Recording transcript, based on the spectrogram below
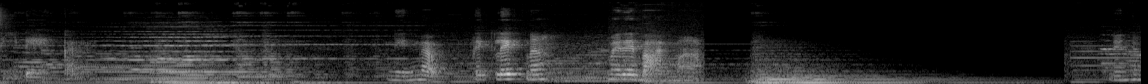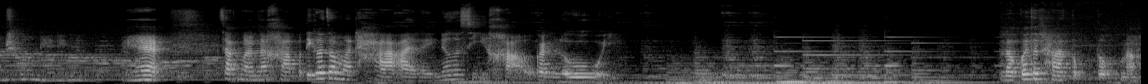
สีแดงกัน เน้นแบบเล็กๆนะ ไม่ได้บานมาก เน้นตรงช่วงนี้นิดนึงแหมจากนั้นนะคะปาตี้ก็จะมาทาอายไลเนอร์สีขาวกันเลยเราก็จะทาตกๆเนาะ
